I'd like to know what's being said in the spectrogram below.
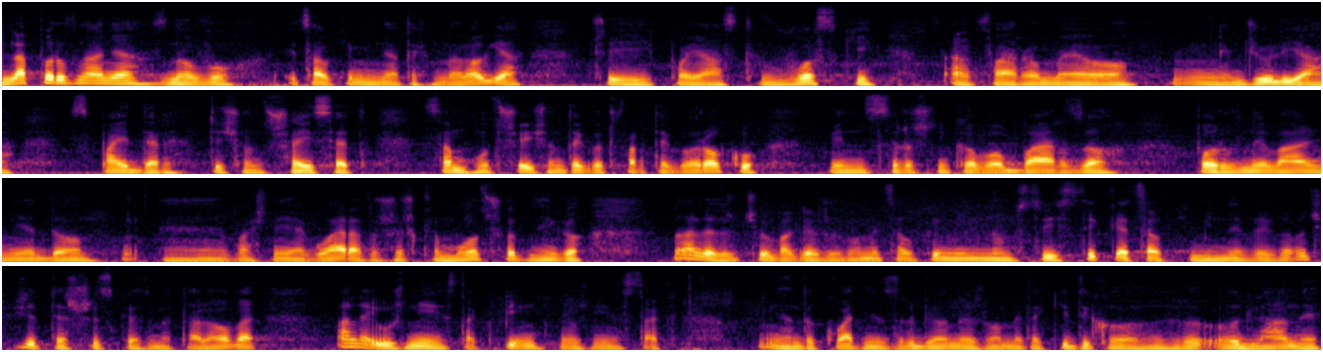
Dla porównania znowu całkiem inna technologia, czyli pojazd włoski Alfa Romeo mm, Giulia Spider 1600, samochód 64 roku, więc rocznikowo bardzo porównywalnie do e, właśnie Jaguara, troszeczkę młodszy od niego, no ale zwróćcie uwagę, że już mamy całkiem inną stylistykę, całkiem inny wygląd. Oczywiście też wszystko jest metalowe, ale już nie jest tak piękne, już nie jest tak e, dokładnie zrobione, już mamy taki tylko odlany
